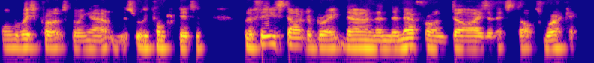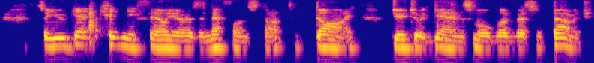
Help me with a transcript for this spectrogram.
all the waste products going out, and it's really complicated. But if these start to break down, then the nephron dies and it stops working. So you get kidney failure as the nephrons start to die due to, again, small blood vessel damage.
